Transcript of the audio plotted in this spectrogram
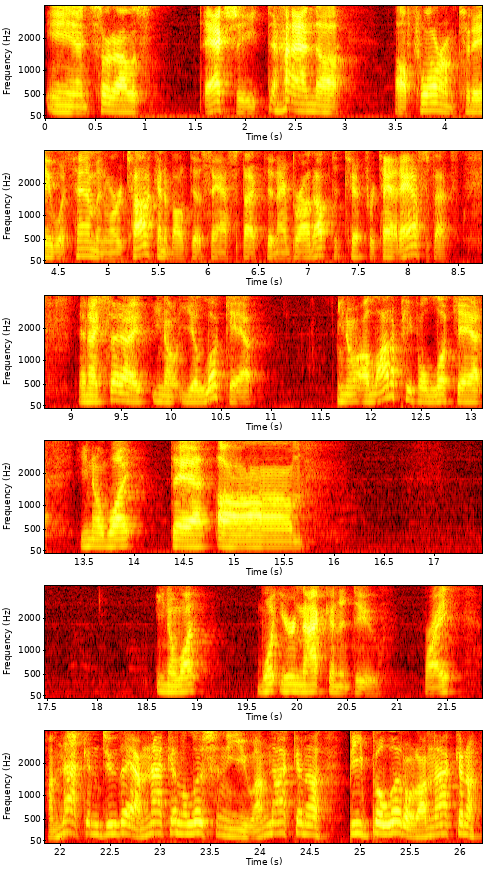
and sort of I was actually on uh, a forum today with him, and we are talking about this aspect, and I brought up the tit for tat aspects, and I said, I, you know, you look at, you know, a lot of people look at, you know what, that, um, you know what, what you're not going to do, right? I'm not going to do that. I'm not going to listen to you. I'm not going to be belittled. I'm not going to.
